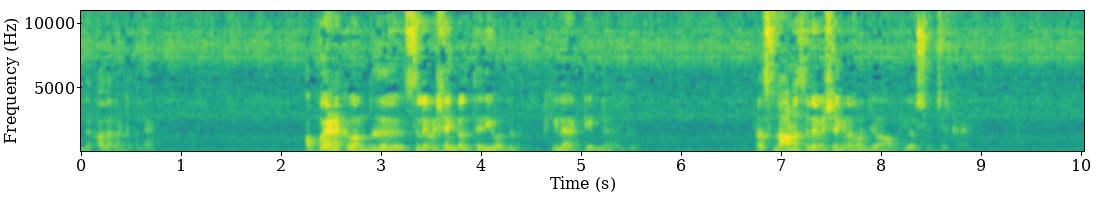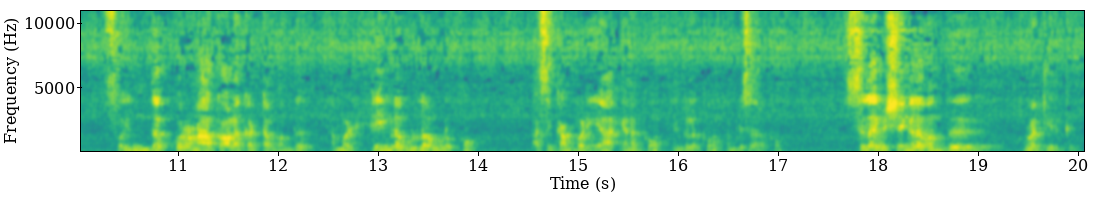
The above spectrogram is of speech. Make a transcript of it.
இந்த காலகட்டத்தில். அப்போ எனக்கு வந்து சில விஷயங்கள் தெரிய வந்தது கீழே டீமில் இருந்து. ப்ளஸ் நானும் சில விஷயங்களை கொஞ்சம் யோசிச்சு வச்சிருக்கிறேன். ஸோ இந்த கொரோனா காலகட்டம் வந்து நம்ம டீமில் உள்ளவங்களுக்கும் அஸ் எ கம்பெனியாக எனக்கும் எங்களுக்கும் எப்படி சார் இருக்கும்? சில விஷயங்களை வந்து உணர்த்தி இருக்குது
